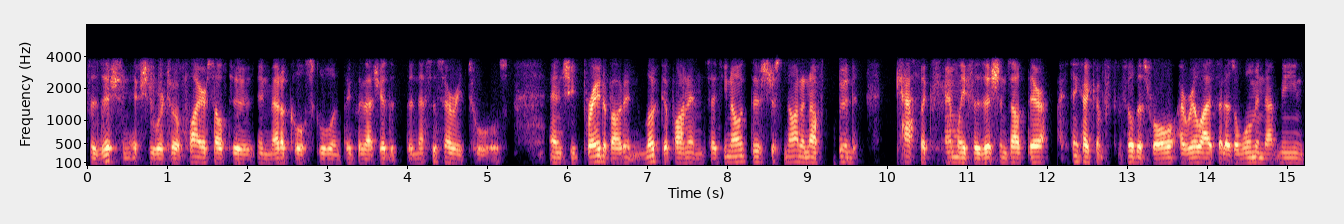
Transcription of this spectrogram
physician if she were to apply herself to in medical school and things like that. She had the, the necessary tools. And she prayed about it and looked upon it and said, you know, there's just not enough good Catholic family physicians out there. I think I can fulfill this role. I realize that as a woman, that means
